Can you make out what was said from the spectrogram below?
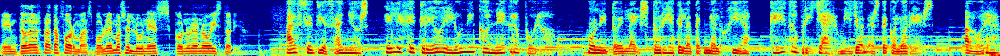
en todas las plataformas. Volvemos el lunes con una nueva historia. Hace 10 años, LG creó el único negro puro, un hito en la historia de la tecnología que hizo brillar millones de colores. Ahora,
